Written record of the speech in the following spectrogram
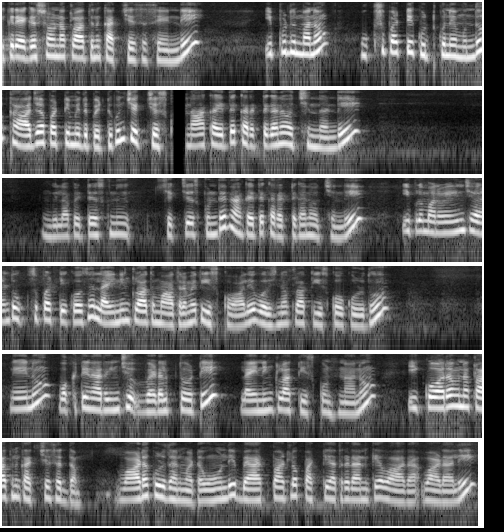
ఇక్కడ ఎగస్ట్రా ఉన్న క్లాత్ని కట్ చేసేసేయండి. ఇప్పుడు మనం ఉక్స్ పట్టి కుట్టుకునే ముందు కాజా పట్టి మీద పెట్టుకుని చెక్ చేసుకో నాకైతే కరెక్ట్గానే వచ్చిందండి. ఇలా పెట్టేసుకుని చెక్ చేసుకుంటే నాకైతే కరెక్ట్గానే వచ్చింది. ఇప్పుడు మనం ఏం చేయాలంటే ఉక్స్ పట్టి కోసం లైనింగ్ క్లాత్ మాత్రమే తీసుకోవాలి. ఒరిజినల్ క్లాత్ తీసుకోకూడదు. నేను ఒకటిన్నర ఇంచు వెడల్పుతోటి లైనింగ్ క్లాత్ తీసుకుంటున్నాను. ఈ కూర ఉన్న క్లాత్ని కట్ చేసేద్దాం. వాడకూడదు అనమాట ఓన్లీ బ్యాక్ పార్ట్లో పట్టి అతకడానికే వాడ వాడాలి.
